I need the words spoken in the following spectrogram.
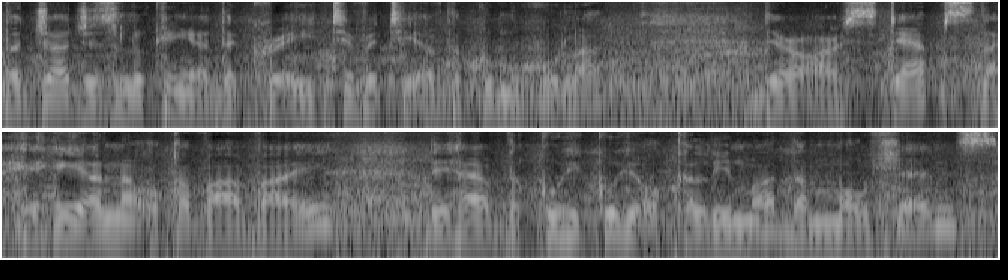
The judge is looking at the creativity of the kumuhula. There are steps, the heheana o kavavai. They have the kuhi kuhi o kalima, the motions.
